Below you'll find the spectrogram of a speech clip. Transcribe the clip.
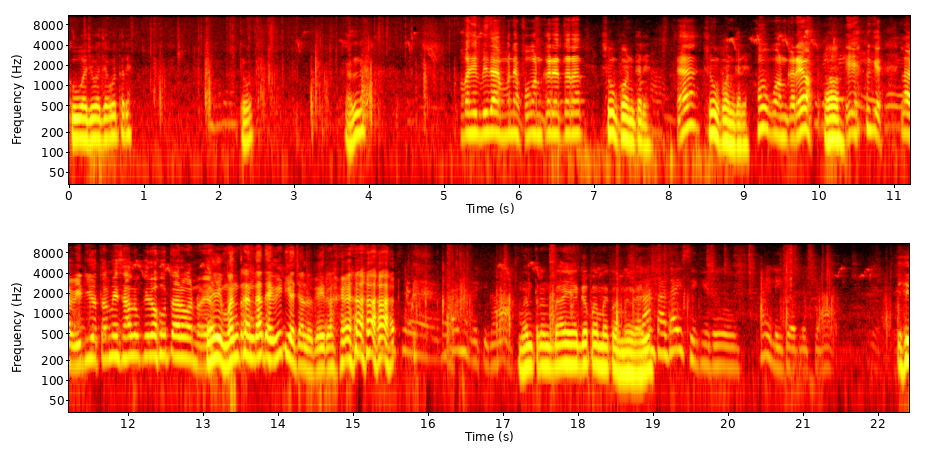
કૂવા જોવા જાવ તારે? તો હાલ ને. પછી બીજા મને ફોન કરે તરત. શું ફોન કરે? હે? શું ફોન કરે? શું ફોન કરે હા? એમ કે લા વીડિયો તમે ચાલુ કર્યો ઉતારવાનો. એ મંત્રન દાદા વીડિયો ચાલુ કર્યો. મંત્રન બાય ગપ્પા કોઈ મેળવ્યા રાંધતા જાય છે કીધું. ખાઈ લેજો એટલે કે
